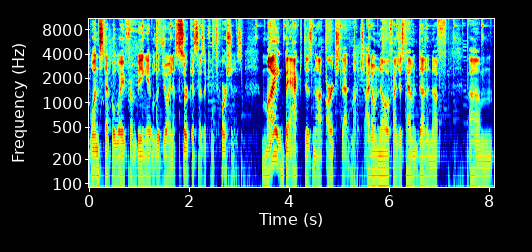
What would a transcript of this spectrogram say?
one step away from being able to join a circus as a contortionist. My back does not arch that much. I don't know if I just haven't done enough um,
